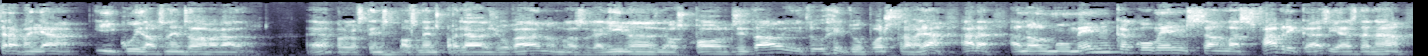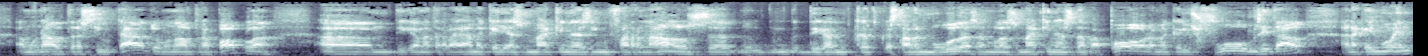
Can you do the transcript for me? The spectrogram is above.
treballar i cuidar els nens a la vegada. Eh? perquè els tens els nens per allà jugant amb les gallines i els porcs i tal, i tu, i tu pots treballar. Ara, en el moment que comencen les fàbriques i has d'anar a una altra ciutat o a un altre poble eh, diguem, a treballar amb aquelles màquines infernals eh, diguem, que, que estaven mogudes amb les màquines de vapor, amb aquells fums i tal, en aquell moment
